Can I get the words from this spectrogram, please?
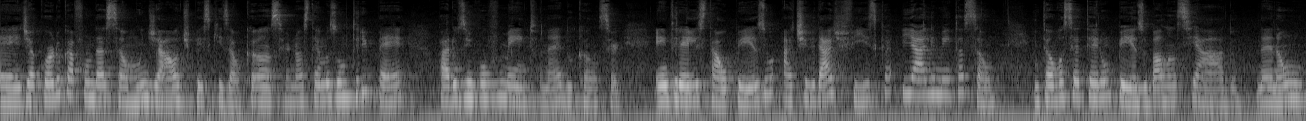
É, de acordo com a Fundação Mundial de Pesquisa ao Câncer, nós temos um tripé para o desenvolvimento né, do câncer. Entre eles está o peso, a atividade física e a alimentação. Então, você ter um peso balanceado, né, não,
